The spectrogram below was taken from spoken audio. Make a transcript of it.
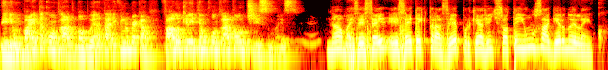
Seria um baita contrato. Balbuena tá livre no mercado. Falam que ele tem um contrato altíssimo, mas Não, mas esse aí, esse aí tem que trazer porque a gente só tem um zagueiro no elenco.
